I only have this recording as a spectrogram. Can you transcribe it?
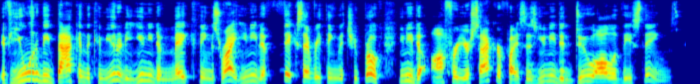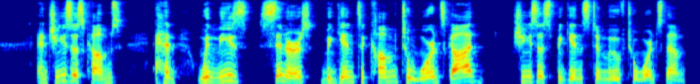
If you want to be back in the community, you need to make things right. You need to fix everything that you broke. You need to offer your sacrifices. You need to do all of these things. And Jesus comes, and when these sinners begin to come towards God, Jesus begins to move towards them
